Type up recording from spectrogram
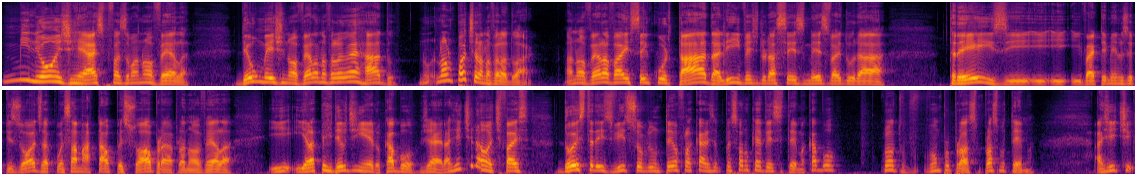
milhões de reais para fazer uma novela. Deu um mês de novela, a novela deu errado. Não, não pode tirar a novela do ar. A novela vai ser encurtada ali, em vez de durar seis meses, vai durar três e, e, e, vai ter menos episódios, vai começar a matar o pessoal pra, pra novela. E, e, ela perdeu dinheiro, acabou, já era. A gente não, a gente faz dois, três vídeos sobre um tema e fala, cara, o pessoal não quer ver esse tema, acabou. Pronto, vamos pro próximo, próximo tema. A gente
